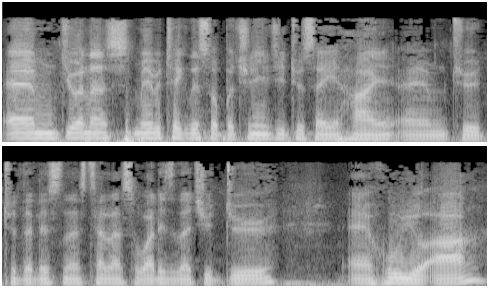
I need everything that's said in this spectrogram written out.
Um, do you want to maybe take this opportunity to say hi um, to to the listeners? Tell us what is that you do, uh, who you are.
